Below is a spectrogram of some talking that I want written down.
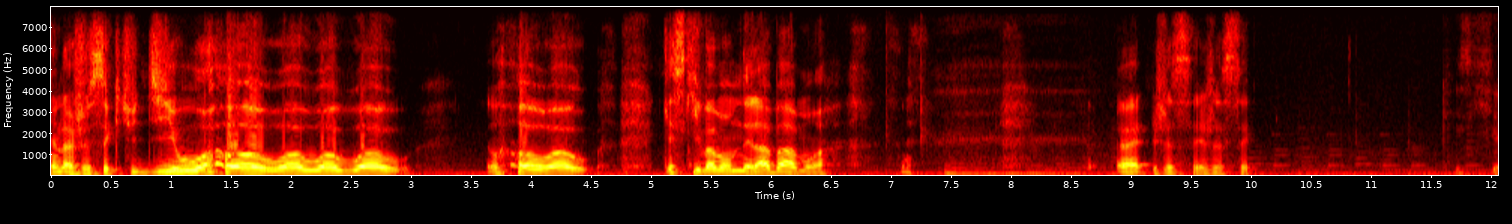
Et là, je sais que tu te dis wow, wow, wow, wow, wow, wow. Qu'est-ce qui va m'emmener là-bas, moi? Ouais, je sais, je sais. Qui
